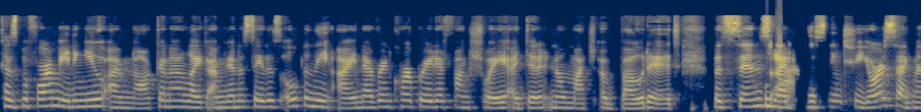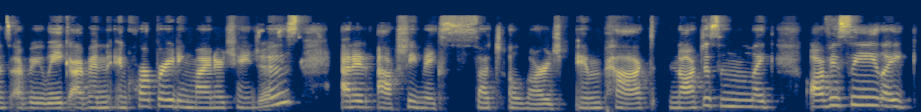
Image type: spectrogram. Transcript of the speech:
because before meeting you, I'm not gonna like, I'm gonna say this openly. I never incorporated feng shui. I didn't know much about it. But since yeah. I've been listening to your segments every week, I've been incorporating minor changes and it actually makes such a large impact, not just in like, obviously, like,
